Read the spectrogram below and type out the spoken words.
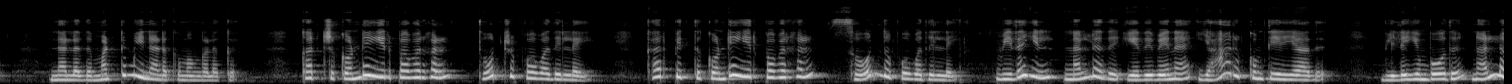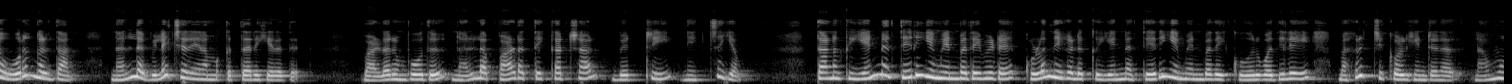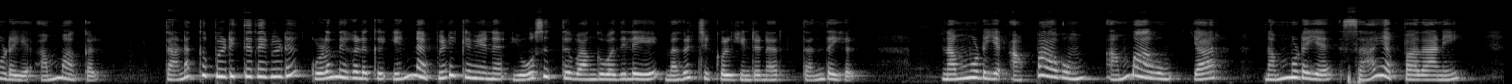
நல்லது மட்டுமே நடக்கும் உங்களுக்கு. கற்றுக்கொண்டே இருப்பவர்கள் தோற்று போவதில்லை. கற்பித்து கொண்டே இருப்பவர்கள் சோர்ந்து போவதில்லை. விதையில் நல்லது எதுவென யாருக்கும் தெரியாது. விளையும் போது நல்ல உரங்கள் தான் நல்ல விளைச்சலை நமக்கு தருகிறது. வளரும்போது நல்ல பாடத்தை கற்றால் வெற்றி நிச்சயம். தனக்கு என்ன தெரியும் என்பதை விட குழந்தைகளுக்கு என்ன தெரியும் என்பதை கூறுவதிலே மகிழ்ச்சி கொள்கின்றனர் நம்முடைய அம்மாக்கள். தனக்கு பிடித்ததை விட குழந்தைகளுக்கு என்ன பிடிக்கும் என யோசித்து வாங்குவதிலே மகிழ்ச்சி கொள்கின்றனர் தந்தைகள். நம்முடைய அப்பாவும் அம்மாவும் யார்? நம்முடைய சாயப்பா தானே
